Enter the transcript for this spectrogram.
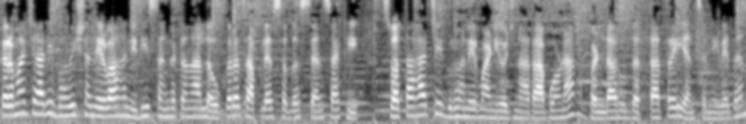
कर्मचारी भविष्य निर्वाह निधी संघटना लवकरच आपल्या सदस्यांसाठी स्वतःची गृहनिर्माण योजना राबवणार बंडारू दत्तात्रय यांचं निवेदन.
